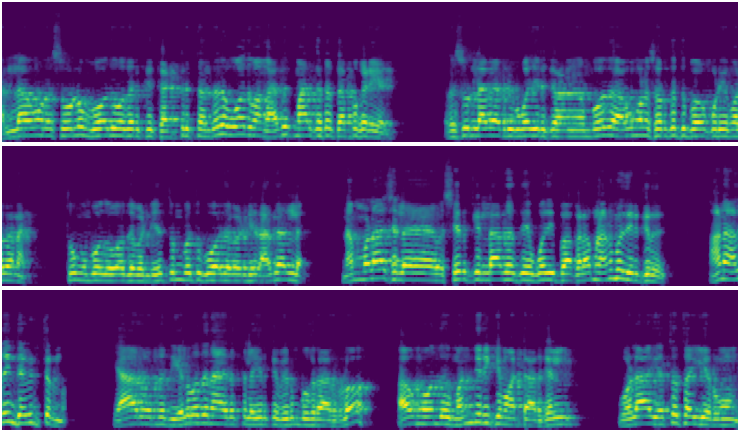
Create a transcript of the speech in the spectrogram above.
அல்லாவும் ரசூலும் ஓதுவதற்கு கற்றுத்தந்ததை ஓதுவாங்க. அதுக்கு மார்க்கத்தை தப்பு கிடையாது. ரசூல்லாவே அப்படி ஓதி இருக்கிறாங்க போது அவங்களும் சொர்க்கத்துக்கு போகக்கூடியவங்க தானே. தூங்கும்போது ஓத வேண்டியது துன்பத்துக்கு ஓத வேண்டியது அதல்ல. நம்மளா சில சிறுக்கு இல்லாததை ஓதி பார்க்கலாம்னு அனுமதி இருக்குது. ஆனால் அதையும் தவிர்த்திடணும். யார் வந்து எழுபதனாயிரத்தில் இருக்க விரும்புகிறார்களோ அவங்க வந்து மந்திரிக்க மாட்டார்கள். ஒலா எத்த தையரும்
